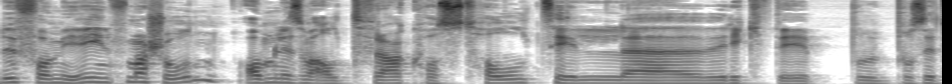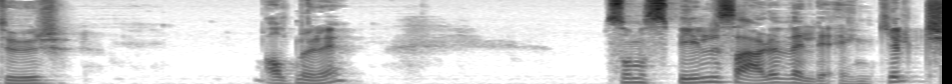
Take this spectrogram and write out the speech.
du får mye informasjon om liksom alt fra kosthold til uh, riktig positur. Alt mulig. Som spill så er det veldig enkelt.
